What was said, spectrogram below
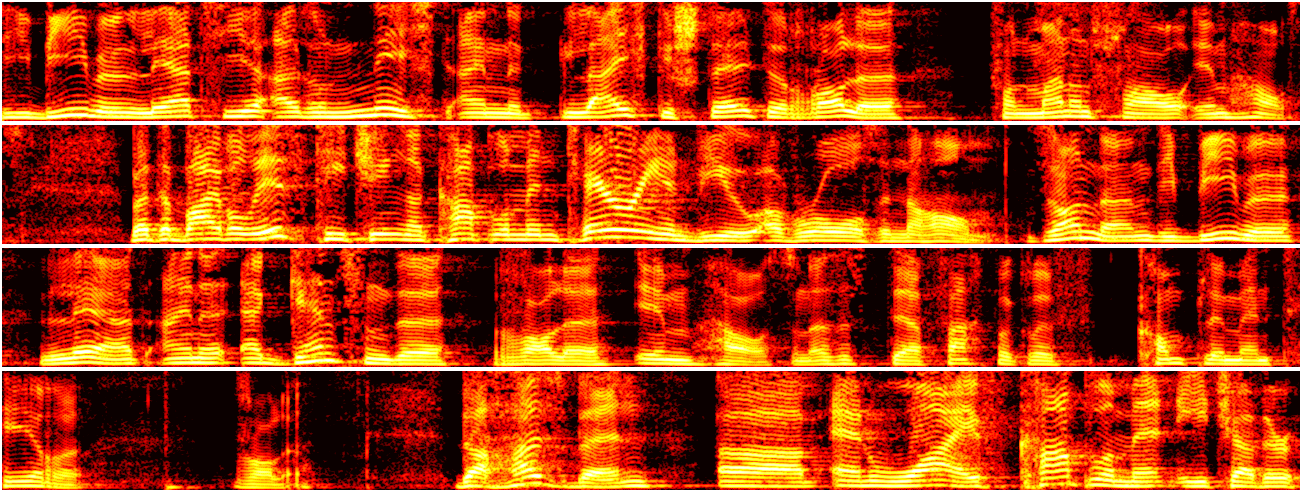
Die Bibel lehrt hier also nicht eine gleichgestellte Rolle von Mann und Frau im Haus, But the Bible is teaching a complementarian view of roles in the home. sondern die Bibel lehrt eine ergänzende Rolle im Haus. Und das ist der Fachbegriff komplementäre Rolle. The husband um, and wife complement each other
